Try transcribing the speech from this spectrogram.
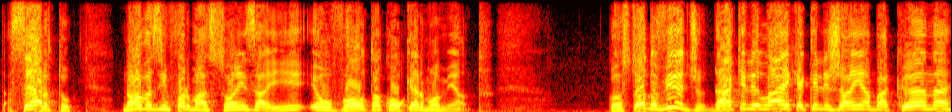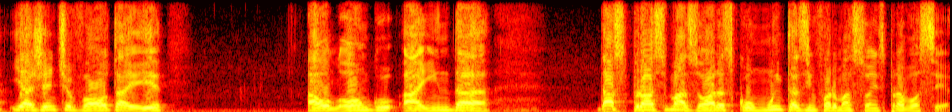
Tá certo? Novas informações aí eu volto a qualquer momento. Gostou do vídeo? Dá aquele like, aquele joinha bacana e a gente volta aí ao longo ainda das próximas horas com muitas informações para você.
